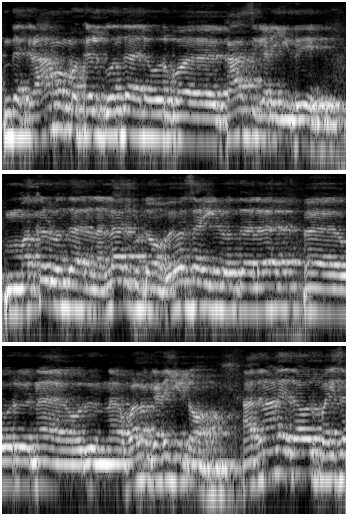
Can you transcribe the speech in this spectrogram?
இந்த கிராம மக்களுக்கு வந்து அதில் ஒரு காசு கிடைக்குது. மக்கள் வந்து அதில் நல்லா இருக்கட்டும். விவசாயிகள் வந்து அதில் ஒரு ந- ஒரு ந- வளம் கிடைக்கட்டும். அதனால ஏதாவது ஒரு பைசா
